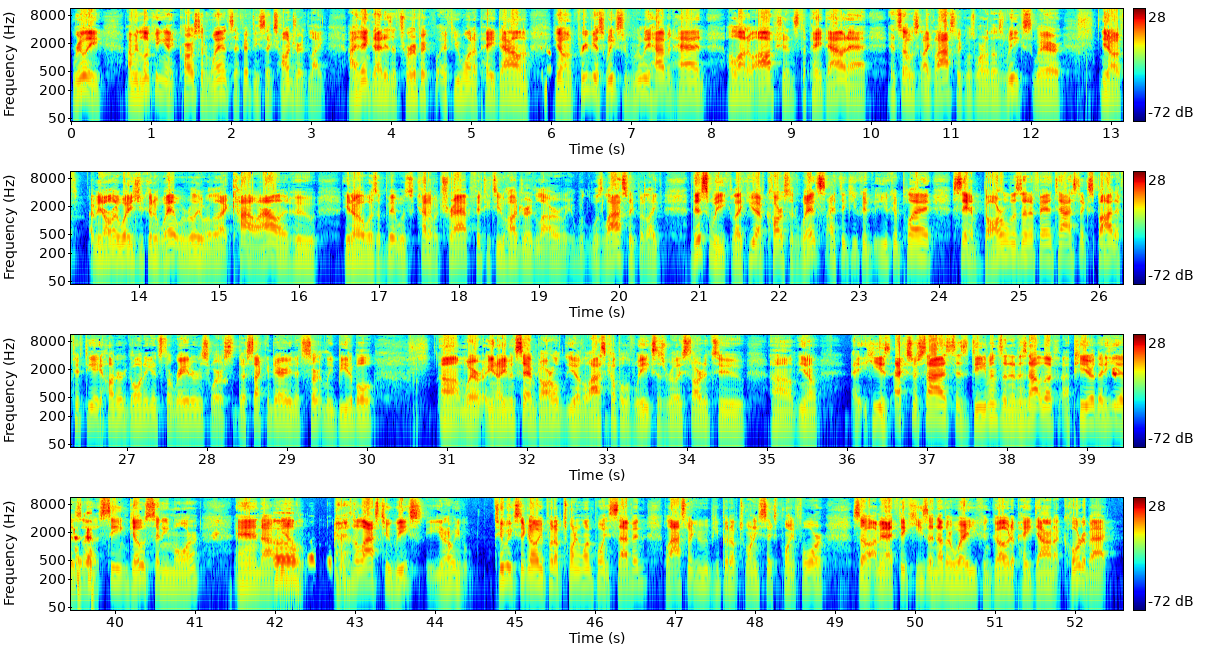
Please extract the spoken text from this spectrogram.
really, I mean, looking at Carson Wentz at 5,600, like, I think that is a terrific, if you want to pay down, you know, in previous weeks, we really haven't had a lot of options to pay down at. And so it was like last week was one of those weeks where, you know, if, I mean, only ways you could have went were really were like Kyle Allen, who, you know, it was a bit, was kind of a trap, 5,200 or was last week, but like this week, like you have Carson Wentz, I think you could, you could play. Sam Darnold is in a fantastic spot at 5,800 going against the Raiders, where their secondary that's certainly beatable. Um, where you know even Sam Darnold, you know, the last couple of weeks has really started to, um, you know, he has exercised his demons, and it does not look appear that he is uh, seeing ghosts anymore. And uh, you know, the last two weeks, you know, he, two weeks ago he put up twenty one point seven. Last week he put up twenty six point four. So I mean, I think he's another way you can go to pay down a quarterback.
